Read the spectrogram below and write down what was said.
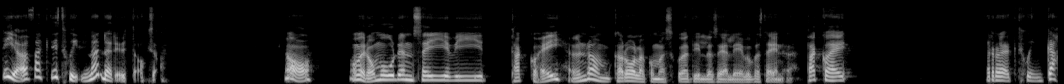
det gör faktiskt skillnad där ute också. Ja, och med de orden säger vi tack och hej. Jag undrar om Carola kommer att skoja till och säga leverpastej nu. Tack och hej! Rökt skinka.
